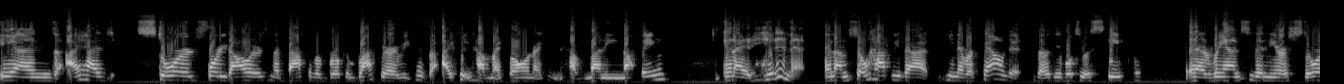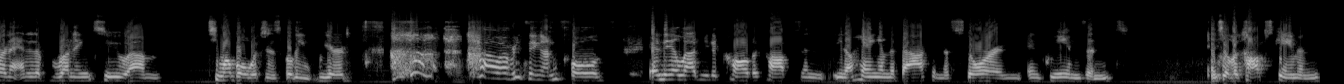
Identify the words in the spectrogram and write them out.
and i had stored $40 in the back of a broken blackberry because i couldn't have my phone i couldn't have money nothing and I had hidden it. And I'm so happy that he never found it because I was able to escape. And I ran to the nearest store and I ended up running to um, T-Mobile, which is really weird how everything unfolds. And they allowed me to call the cops and you know hang in the back in the store in, in Queens and until the cops came and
